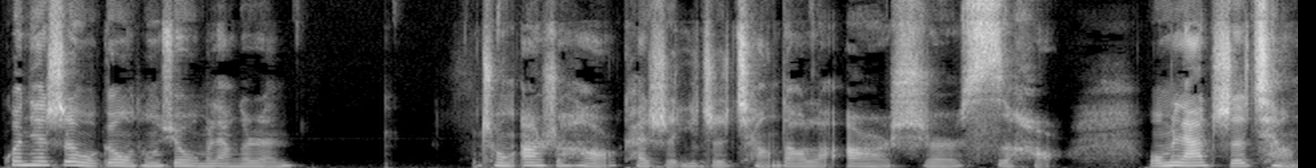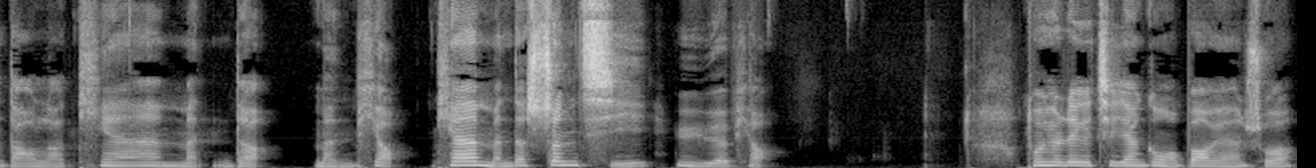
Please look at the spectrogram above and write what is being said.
关键是我跟我同学，我们两个人从二十号开始一直抢到了二十四号，我们俩只抢到了天安门的门票，天安门的升旗预约票。同学这个期间跟我抱怨说。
